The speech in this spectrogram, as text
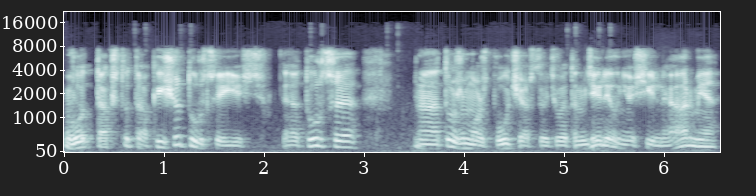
Вот так что так. Еще Турция есть. Э, Турция э, тоже может поучаствовать в этом деле. У нее сильная армия.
